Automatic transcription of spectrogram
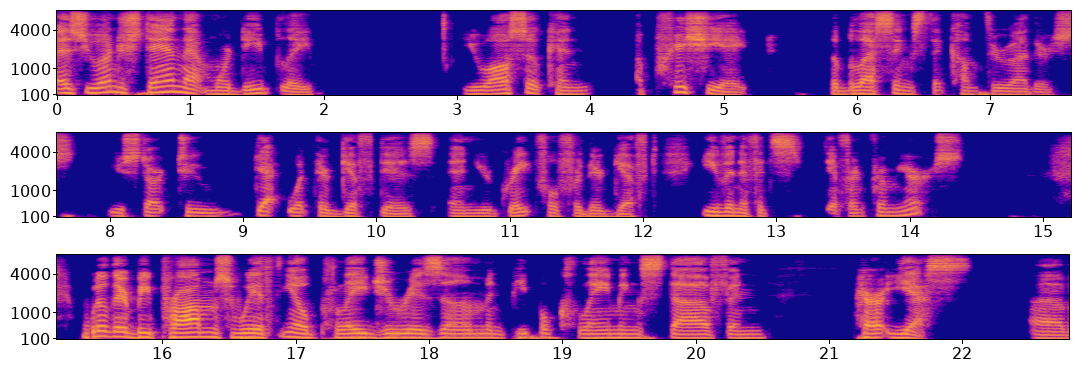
as you understand that more deeply you also can appreciate the blessings that come through others. You start to get what their gift is and you're grateful for their gift even if it's different from yours. Will there be problems with you know plagiarism and people claiming stuff and par- yes uh,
